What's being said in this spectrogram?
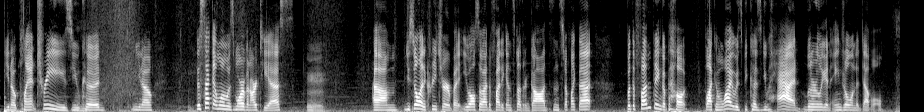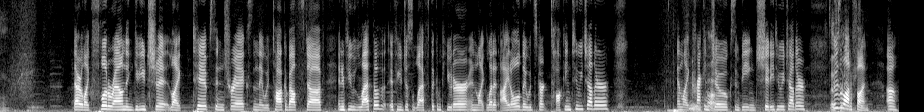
you know plant trees. You could you know the second one was more of an rts um you still had a creature but you also had to fight against other gods and stuff like that. But the fun thing about black and white was because you had literally an angel and a devil that would like float around and give you tri- like tips and tricks and they would talk about stuff and if you let the if you just left the computer and like let it idle they would start talking to each other and like cracking Huh. jokes and being shitty to each other That's it was a lot of fun uh,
